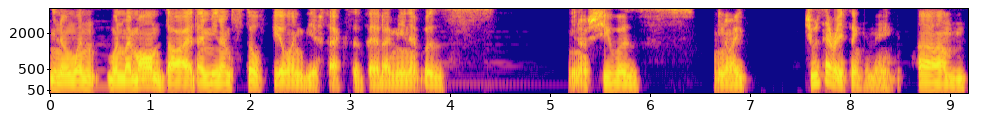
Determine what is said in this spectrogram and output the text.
you know when when my mom died i mean i'm still feeling the effects of it. I mean it was you know she was you know I, she was everything to me. Um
